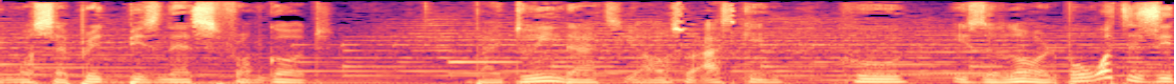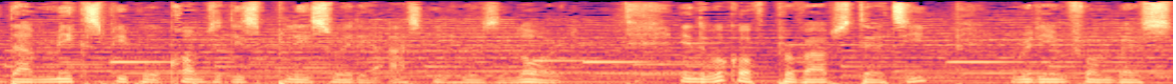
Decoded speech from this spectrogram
you must separate business from God." By doing that, you are also asking, who is the Lord. But what is it that makes people come to this place where they're asking who is the Lord? In the book of Proverbs 30, reading from verse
